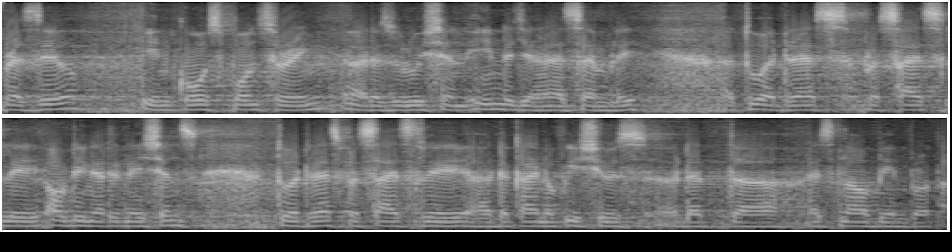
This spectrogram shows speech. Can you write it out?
Brazil in co-sponsoring a resolution in the General Assembly uh, to address precisely of the United Nations to address precisely uh, the kind of issues uh, that uh, has now been brought up.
